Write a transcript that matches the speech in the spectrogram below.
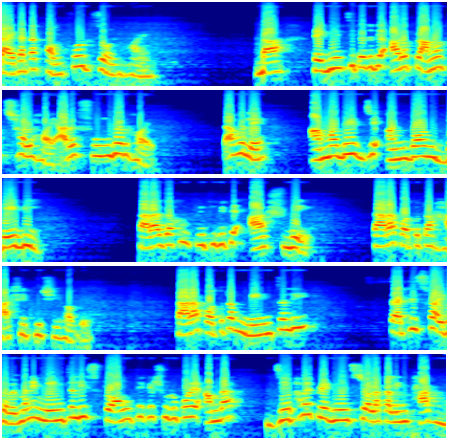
জায়গাটা কমফোর্ট জোন হয় বা প্রেগনেন্সিটা যদি আরও প্রাণোচ্ছল হয়, আরও সুন্দর হয়, তাহলে আমাদের যে আনবর্ন বেবি তারা যখন পৃথিবীতে আসবে, তারা কতটা হাসি খুশি হবে? তারা কতটা মেন্টালি স্যাটিসফাইড হবে? মানে মেন্টালি স্ট্রং থেকে শুরু করে আমরা যেভাবে প্রেগনেন্সি চলাকালীন থাকব,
